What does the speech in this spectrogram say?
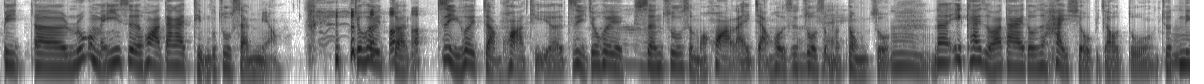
比呃，如果没意思的话，大概挺不住三秒。就会转自己会讲话题了，自己就会生出什么话来讲，或者是做什么动作。嗯，那一开始的话，大概都是害羞比较多，就那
